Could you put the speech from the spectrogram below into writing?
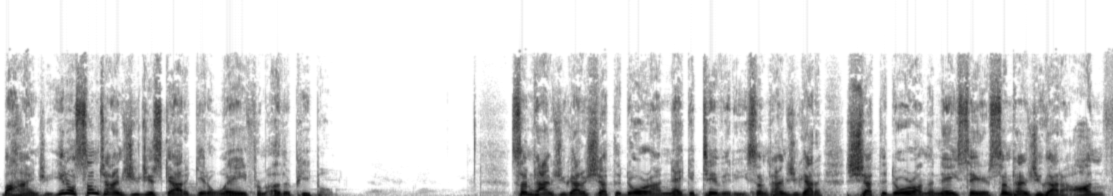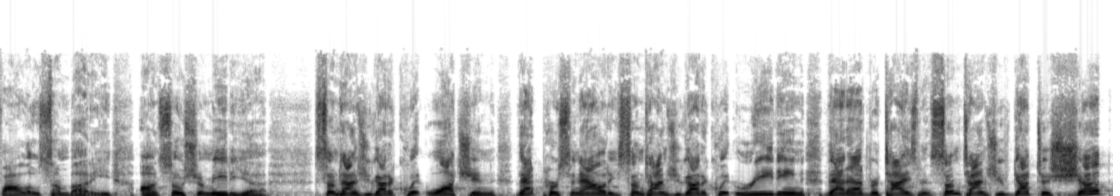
behind you. You know, sometimes you just got to get away from other people. Sometimes you got to shut the door on negativity. Sometimes you got to shut the door on the naysayers. Sometimes you got to unfollow somebody on social media. Sometimes you got to quit watching that personality. Sometimes you got to quit reading that advertisement. Sometimes you've got to shut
